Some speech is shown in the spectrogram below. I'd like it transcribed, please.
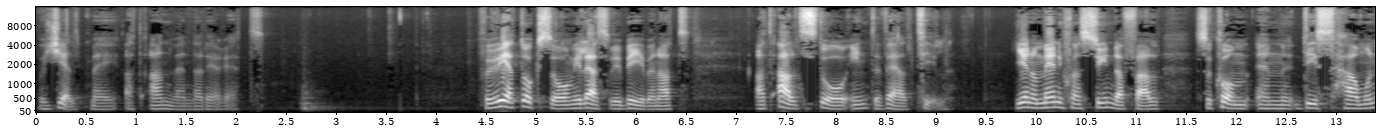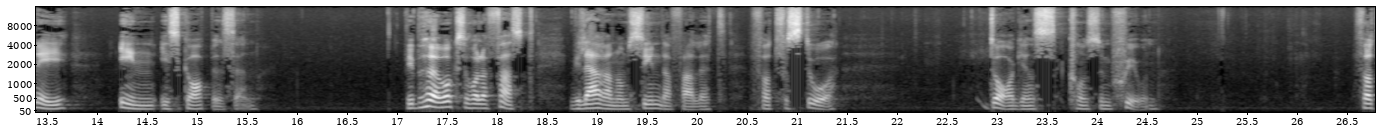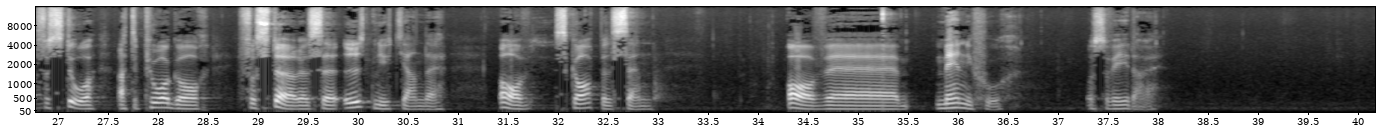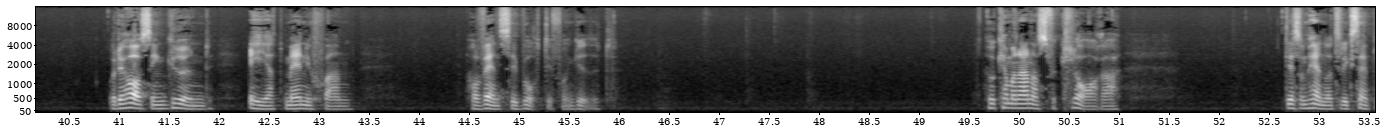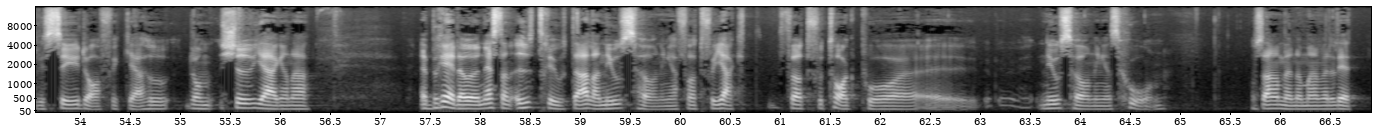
och hjälp mig att använda det rätt. För vi vet också, om vi läser i Bibeln, att, att allt står inte väl till. Genom människans syndafall så kom en disharmoni in i skapelsen. Vi behöver också hålla fast vid läran om syndafallet för att förstå dagens konsumtion. För att förstå att det pågår förstörelse, utnyttjande av skapelsen, av eh, människor och så vidare. Och det har sin grund i att människan har vänt sig bort ifrån Gud. Hur kan man annars förklara det som händer till exempel i Sydafrika, hur de tjuvjägarna är beredda att nästan utrota alla noshörningar för att få, jakt, för att få tag på eh, noshörningens horn. Och så använder man väl det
